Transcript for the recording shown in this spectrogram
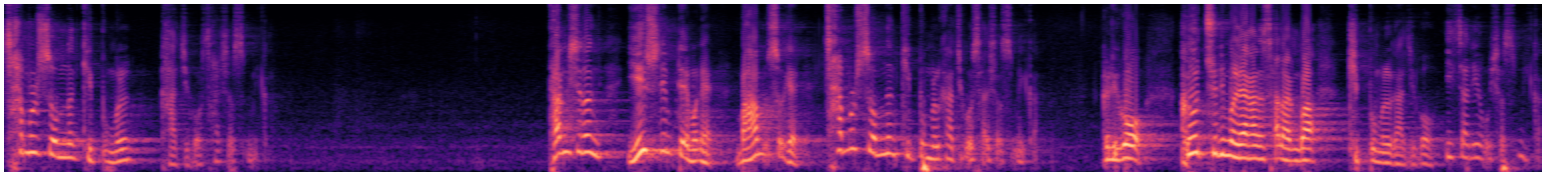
참을 수 없는 기쁨을 가지고 사셨습니까? 당신은 예수님 때문에 마음속에 참을 수 없는 기쁨을 가지고 사셨습니까? 그리고 그 주님을 향한 사랑과 기쁨을 가지고 이 자리에 오셨습니까?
